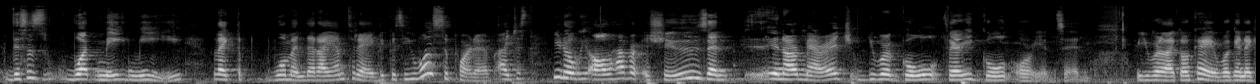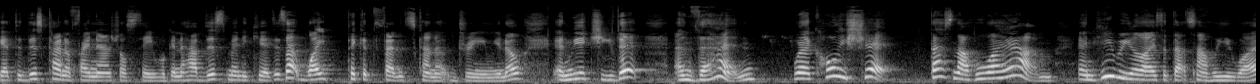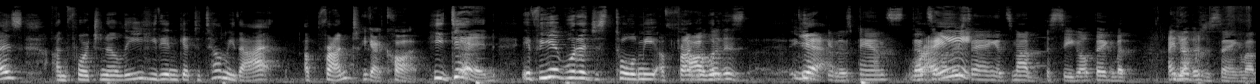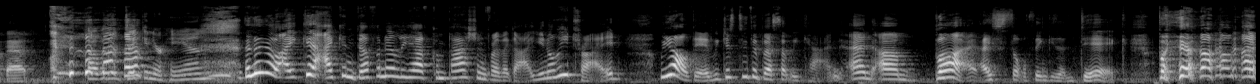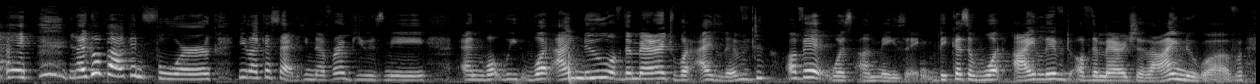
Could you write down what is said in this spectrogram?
this is what made me like the woman that I am today because he was supportive. I just, you know, we all have our issues, and in our marriage, we were goal very goal oriented. We were like, okay, we're gonna get to this kind of financial state. We're gonna have this many kids. It's that white picket fence kind of dream, you know. And we achieved it, and then we're like, holy shit, that's not who I am. And he realized that that's not who he was. Unfortunately, he didn't get to tell me that up front. he got caught He did. If he would have just told me up front, caught with his Yeah. in his pants that's another Right? saying it's not the seagull thing but i know Yeah. there's a saying about that caught with your dick in your hand no, no, no. I can, I can definitely have compassion for the guy. You know, he tried. We all did. We just do the best that we can. And um, but I still think he's a dick. But like, you know, I go back and forth. You know, like I said, he never abused me. And what we, what I knew of the marriage, what I lived of it, was amazing because of what I lived of the marriage that I knew of.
